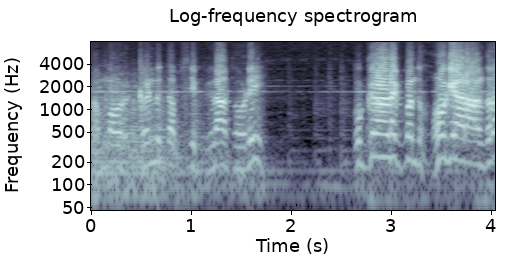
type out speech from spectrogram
ನಮ್ಮವ್ರ ಕಣ್ಣು ತಪ್ಪಿಸಿ ಬಿಲಾ ತೋಡಿ ಉಗ್ರಾಣಕ್ ಬಂದು ಹೋಗ್ಯಾರ ಅಂದ್ರ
